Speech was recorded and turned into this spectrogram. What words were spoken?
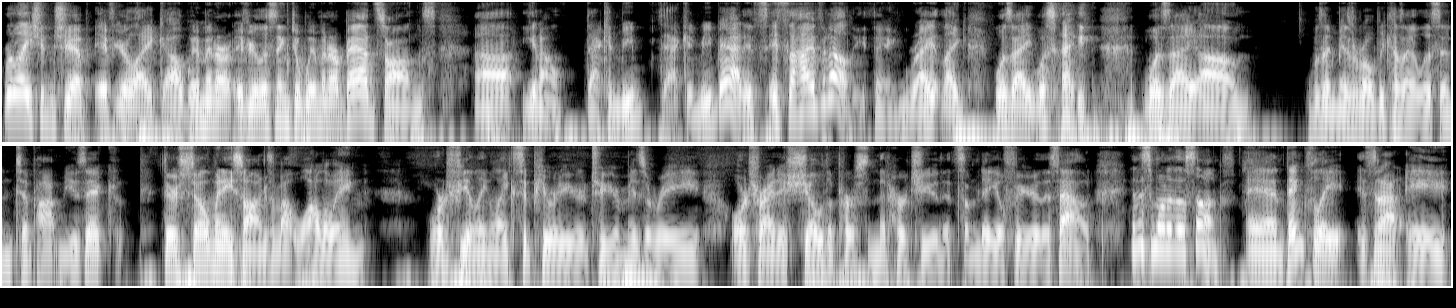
relationship if you're like uh, women are. If you're listening to women are bad songs, uh, you know that can be that can be bad. It's it's the high fidelity thing, right? Like was I was I was I um was I miserable because I listened to pop music? There's so many songs about wallowing or feeling like superior to your misery or trying to show the person that hurt you that someday you'll figure this out. And this is one of those songs. And thankfully, it's not a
